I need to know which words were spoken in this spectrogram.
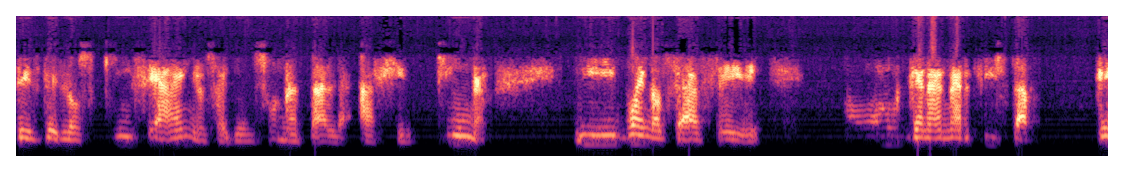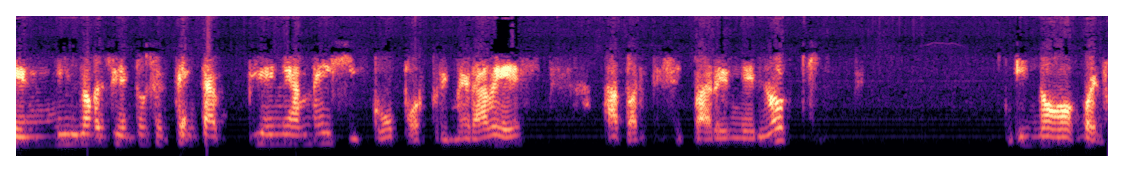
desde los 15 años allá en su natal Argentina, y bueno, se hace un gran artista. En 1970 viene a México por primera vez a participar en el OTI. Y no, bueno,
